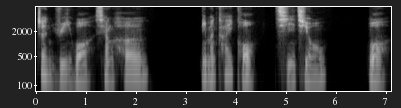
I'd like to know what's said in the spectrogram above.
正与我相合。你们开口祈求，我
